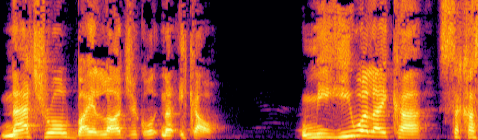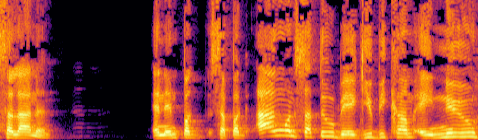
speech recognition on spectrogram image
natural, biological na ikaw. Humihiwalay ka sa kasalanan. And then pag, sa pag-angon sa tubig, you become a new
